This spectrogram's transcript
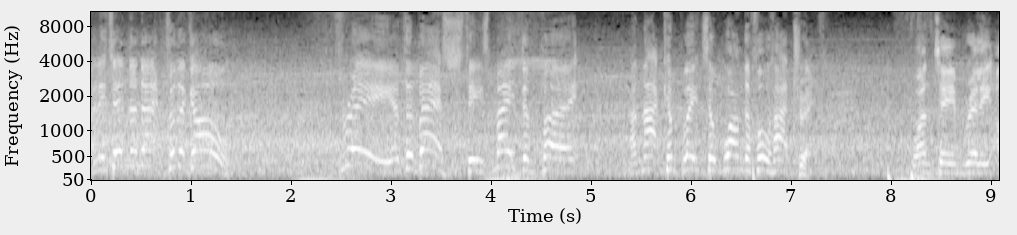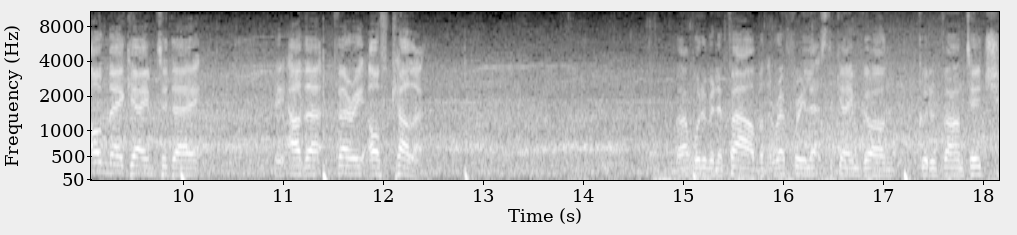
And it's in the net for the goal. Three of the best. He's made them pay. And that completes a wonderful hat-trick. One team really on their game today, the other very off colour. That would have been a foul, but the referee lets the game go on. Good advantage.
